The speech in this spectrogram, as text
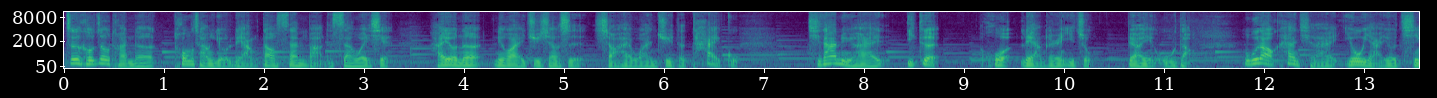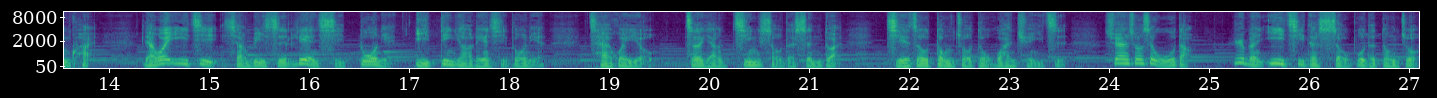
这个合奏团呢，通常有两到三把的三味线，还有呢，另外一具像是小孩玩具的太鼓。其他女孩一个。或两个人一组表演舞蹈，舞蹈看起来优雅又轻快。两位艺伎想必是练习多年，一定要练习多年，才会有这样精熟的身段，节奏动作都完全一致。虽然说是舞蹈，日本艺伎的手部的动作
